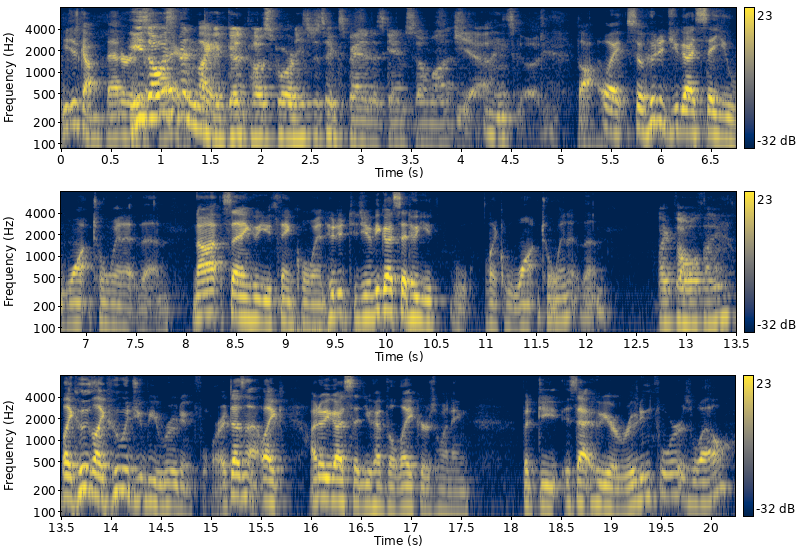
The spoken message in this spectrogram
He just got better. as He's a always player. been like a good post scorer, and he's just expanded his game so much. Yeah, mm-hmm. he's good. Thought- Wait, so who did you guys say you want to win it then? Not saying who you think will win. Who did, did you have you guys said who you like want to win it then? Like the whole thing. Like who like who would you be rooting for? It doesn't like I know you guys said you have the Lakers winning, but do you, is that who you're rooting for as well?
